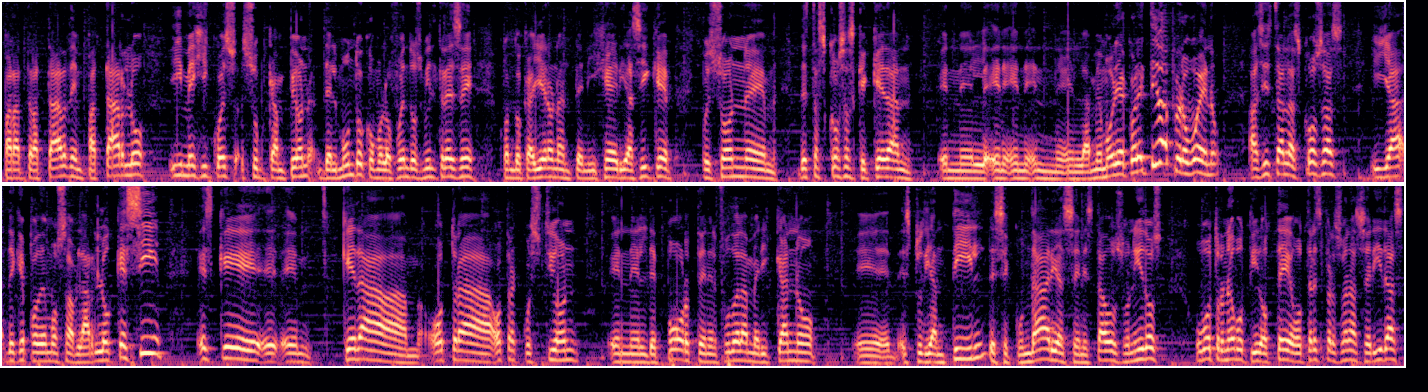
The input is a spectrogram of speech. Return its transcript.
para tratar de empatarlo y México es subcampeón del mundo como lo fue en 2013 cuando cayeron ante Nigeria. Así que pues son eh, de estas cosas que quedan en la memoria colectiva, pero bueno, así están las cosas y ya de qué podemos hablar. Lo que sí es que eh, eh, queda otra, otra cuestión en el deporte, en el fútbol americano eh, estudiantil de secundarias en Estados Unidos. Hubo otro nuevo tiroteo, tres personas heridas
